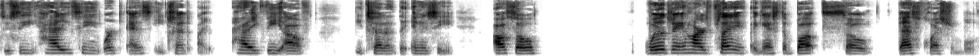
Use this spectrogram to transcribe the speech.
to see how these teams work as each other, like how they feed off each other, the energy. Also, Will Jane Hart play against the Bucks? So that's questionable.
